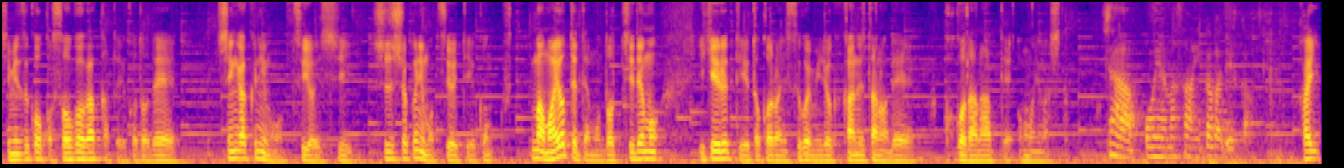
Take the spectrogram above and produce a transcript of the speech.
清水高校総合学科ということで進学にも強いし就職にも強いっていうこのまあ、迷っててもどっちでも行けるっていうところにすごい魅力感じたのでここだなって思いました。うじゃあ大山さんいかがですか？はい、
